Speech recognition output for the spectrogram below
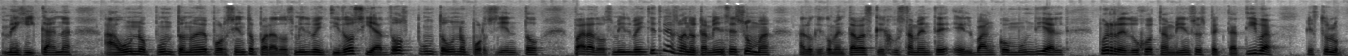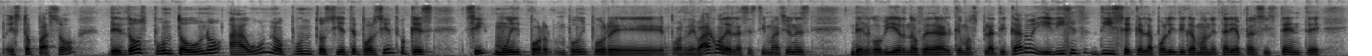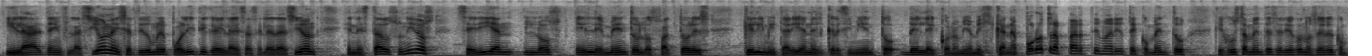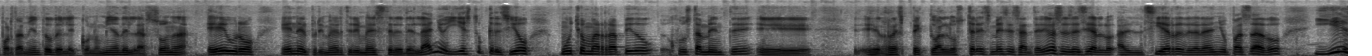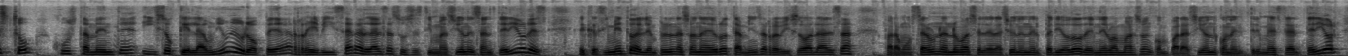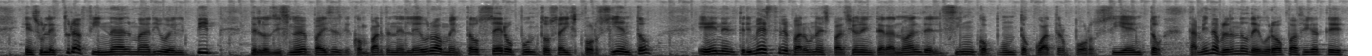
mexicana a 1.9% para 2022 y a 2.1% para 2023. Bueno, también se suma a lo que comentabas que justamente el Banco Mundial pues redujo también su expectativa. Esto, lo, esto pasó de 2.1 a 1.7%, que es sí muy por muy por, eh, por debajo de las estimaciones del gobierno federal que hemos platicado y dice, que la política monetaria persistente y la alta inflación, la incertidumbre política y la desaceleración en Estados Unidos serían los elementos, los factores que limitarían el crecimiento de la economía mexicana. Por otra parte, Mario, te comento que justamente se dio a conocer el comportamiento de la economía de la zona euro en el primer trimestre del año y esto creció mucho más rápido justamente eh, eh, respecto a los tres meses anteriores, es decir, al, cierre del año pasado, y esto justamente hizo que la Unión Europea revisara al alza sus estimaciones anteriores. El crecimiento del empleo en la zona euro también se revisó al alza para mostrar una nueva aceleración en el periodo de enero a marzo en comparación con el trimestre anterior. En su lectura final, Mario, el PIB de los 19 países que comparten el euro aumentó 0.6%, en el trimestre para una expansión interanual del 5.4%. También hablando de Europa, fíjate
